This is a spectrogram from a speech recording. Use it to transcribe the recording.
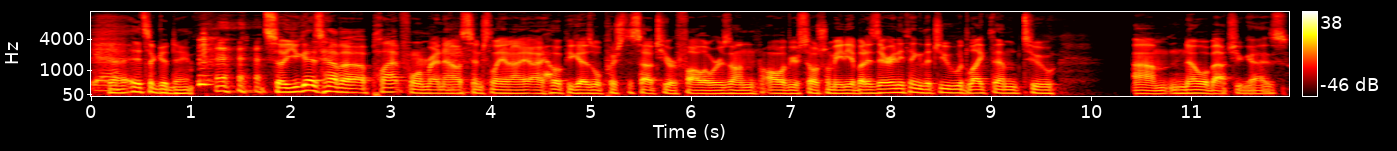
Yeah, it's a good name. So you guys have a, a platform right now, essentially, and I, I hope you guys will push this out to your followers on all of your social media. But is there anything that you would like them to um, know about you guys?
